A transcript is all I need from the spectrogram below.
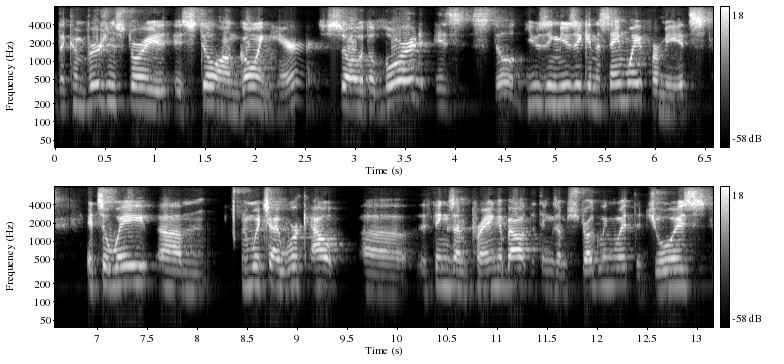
the conversion story is still ongoing here. So the Lord is still using music in the same way for me. It's it's a way um, in which I work out uh, the things I'm praying about, the things I'm struggling with, the joys,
